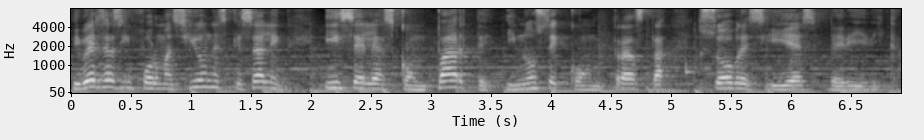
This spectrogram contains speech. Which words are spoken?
diversas informaciones que salen y se las comparte y no se contrasta sobre si es verídica.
